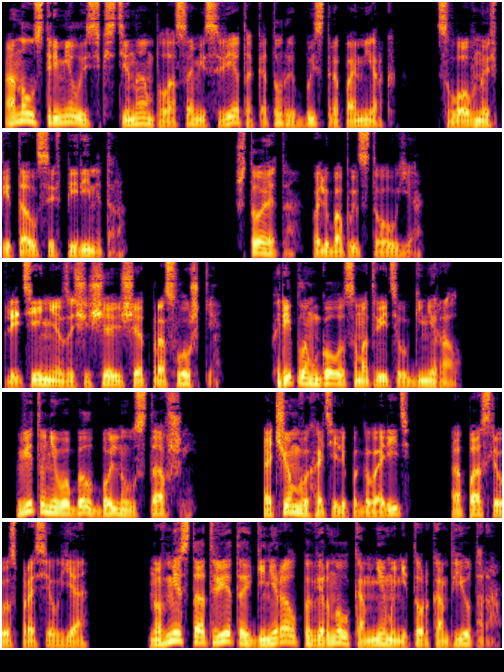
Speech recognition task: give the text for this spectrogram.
Оно устремилось к стенам полосами света, который быстро померк, словно впитался в периметр. «Что это?» — полюбопытствовал я. «Плетение, защищающее от прослушки», — хриплым голосом ответил генерал. Вид у него был больно уставший. «О чем вы хотели поговорить?» — опасливо спросил я. Но вместо ответа генерал повернул ко мне монитор компьютера.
